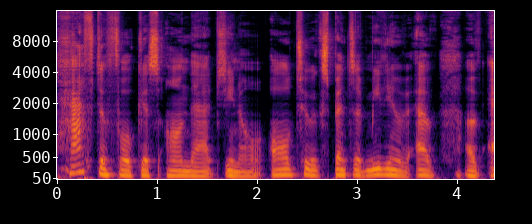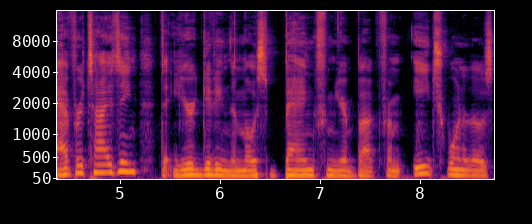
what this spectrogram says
have to focus on that, you know, all too expensive medium of, of, advertising, that you're getting the most bang from your buck from each one of those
